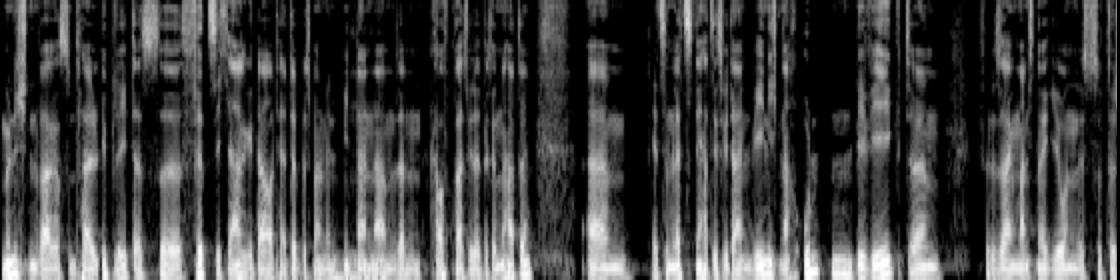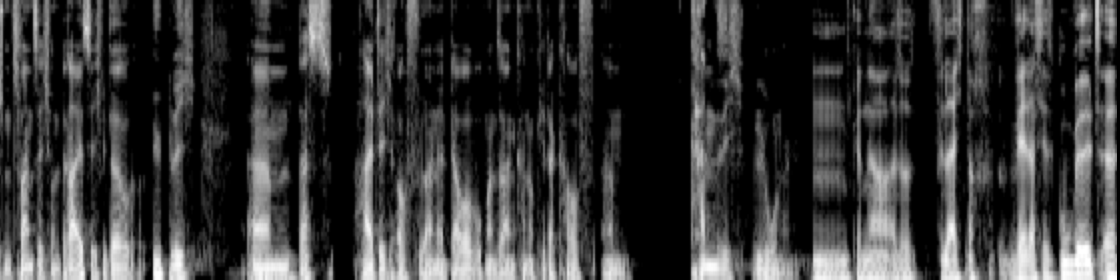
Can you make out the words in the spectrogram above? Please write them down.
München war es zum Teil üblich, dass äh, 40 Jahre gedauert hätte, bis man mit Mieteinnahmen seinen Kaufpreis wieder drin hatte. Ähm, jetzt im letzten Jahr hat sich wieder ein wenig nach unten bewegt. Ähm, ich würde sagen, in manchen Regionen ist so zwischen 20 und 30 wieder üblich. Ähm, das halte ich auch für eine Dauer, wo man sagen kann, okay, der Kauf ähm, kann sich lohnen. Mm, genau, also vielleicht noch, wer das jetzt googelt, äh,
